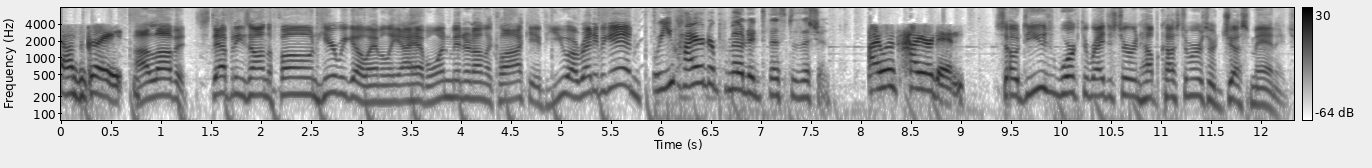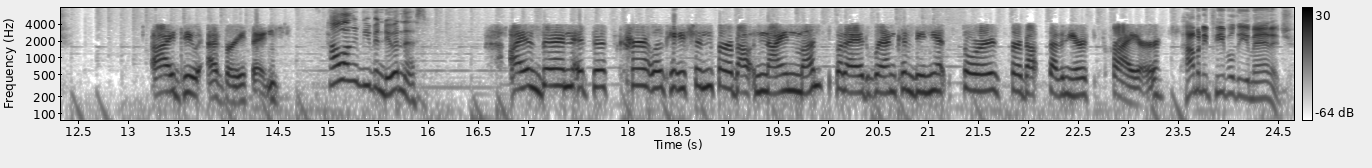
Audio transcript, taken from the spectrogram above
Sounds great. I love it. Stephanie's on the phone. Here we go, Emily. I have one minute on the clock. If you are ready, begin. Were you hired or promoted to this position? I was hired in. So, do you work the register and help customers or just manage? I do everything. How long have you been doing this? I have been at this current location for about nine months, but I had ran convenience stores for about seven years prior. How many people do you manage?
